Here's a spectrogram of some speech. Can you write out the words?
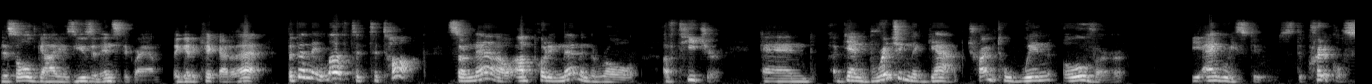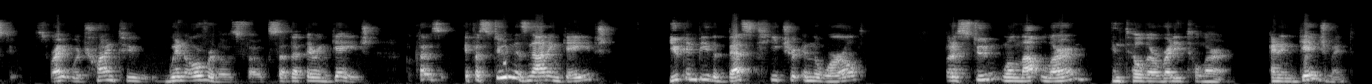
this old guy is using Instagram, they get a kick out of that. But then they love to, to talk. So now I'm putting them in the role of teacher. And again, bridging the gap, trying to win over the angry students, the critical students, right? We're trying to win over those folks so that they're engaged. Because if a student is not engaged, you can be the best teacher in the world, but a student will not learn until they're ready to learn. And engagement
